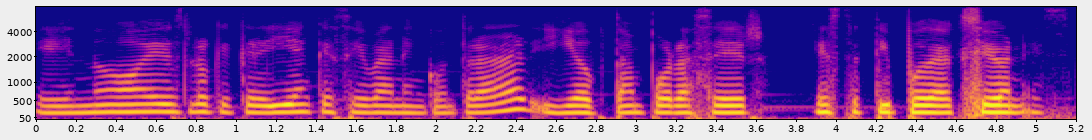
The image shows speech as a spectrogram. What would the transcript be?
eh, no es lo que creían que se iban a encontrar y optan por hacer este tipo de acciones.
